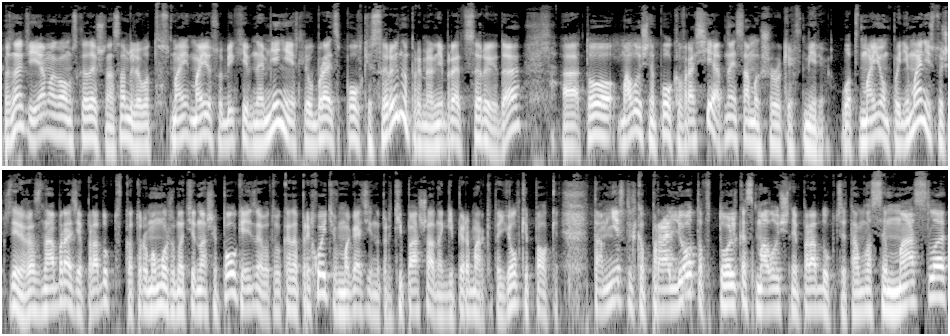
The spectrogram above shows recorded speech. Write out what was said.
Вы знаете, я могу вам сказать, что на самом деле, вот мое субъективное мнение, если убрать с полки сыры, например, не брать сыры, да, а, то молочная полка в России одна из самых широких в мире. Вот в моем понимании, с точки зрения разнообразия продуктов, которые мы можем найти в нашей полке, я не знаю, вот вы когда приходите в магазин, например, типа Ашана, гипермаркета, елки-палки, там несколько пролетов только с молочной продукцией. Там у вас и масло,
